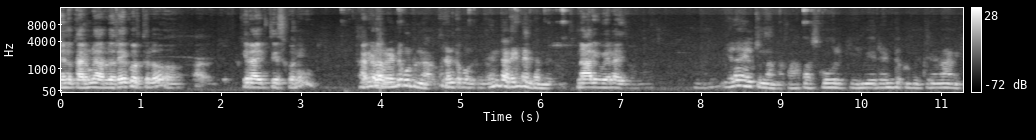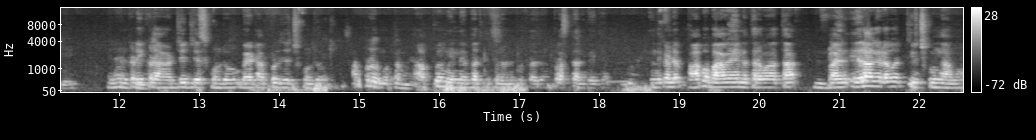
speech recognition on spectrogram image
నేను కరీంనగర్లో రేకుర్తిలో కిరాయికి తీసుకొని అక్కడ రెంట్ ఉంటున్నారు రెంట్కుంటున్నాను ఎంత రెంట్ ఎంత మీకు నాలుగు వేల ఐదు వందలు. ఎలా వెళ్తుందన్న పాప స్కూల్కి? మీ రెంట్కు మీరు తినడానికి? ఇక్కడ? ఇక్కడ అడ్జస్ట్ చేసుకుంటూ బయట అప్పులు తెచ్చుకుంటూ అప్పుడు మొత్తం అప్పు నేను బతుకుతున్నాను ప్రస్తుతానికి అయితే ఎందుకంటే పాప బాగా అయిన తర్వాత ఎలాగెలాగో తీర్చుకుందాము.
